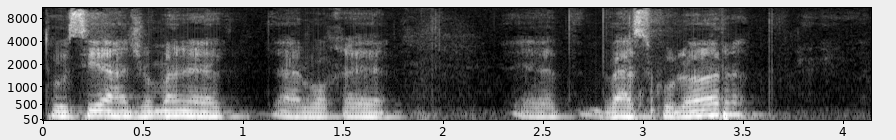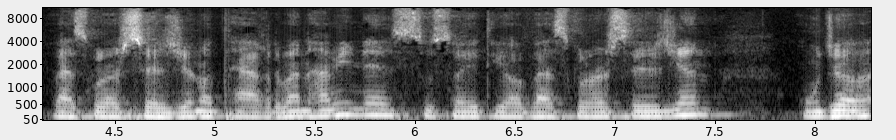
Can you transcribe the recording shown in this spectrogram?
توصیه انجمن در واقع vascular vascular surgeon و تقریبا همینه society of vascular surgeon. اونجا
